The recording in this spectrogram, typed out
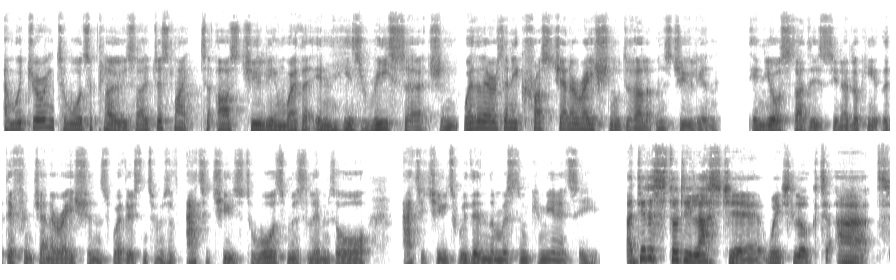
And we're drawing towards a close. I'd just like to ask Julian whether, in his research, and whether there is any cross generational developments, Julian, in your studies, you know, looking at the different generations, whether it's in terms of attitudes towards Muslims or attitudes within the Muslim community. I did a study last year which looked at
